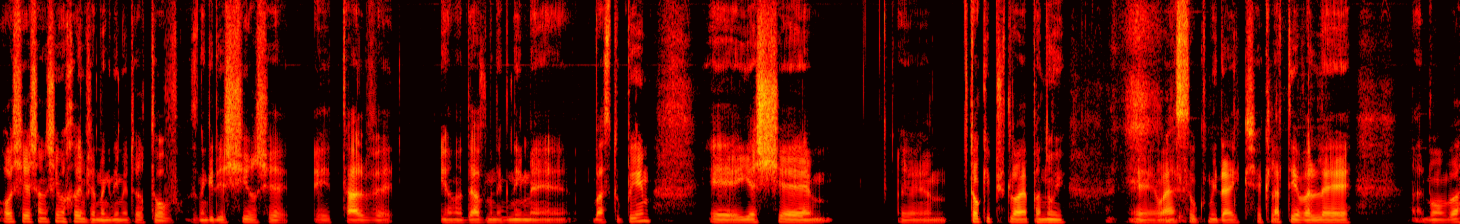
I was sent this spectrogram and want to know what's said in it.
או שיש אנשים אחרים שמנגנים יותר טוב. אז נגיד יש שיר שטל ויונדב מנגנים אה, בסטופים, אה, יש... אה, טוקי פשוט לא היה פנוי, הוא היה עסוק מדי כשהקלטתי, אבל האלבום הבא.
